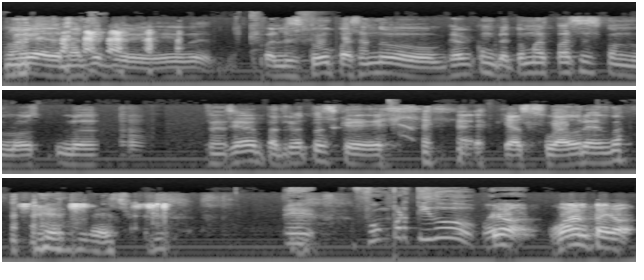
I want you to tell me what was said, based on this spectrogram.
No, y además de que eh, pues, les estuvo pasando, creo que completó más pases con los, los de Patriotas que, que a sus jugadores. Eh, fue un partido... Bueno, Juan, pero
